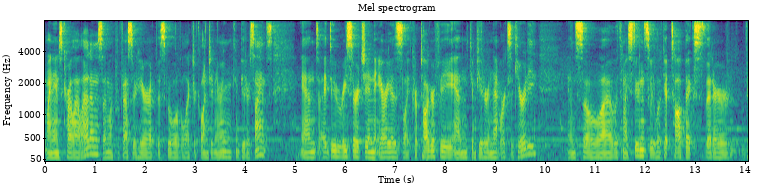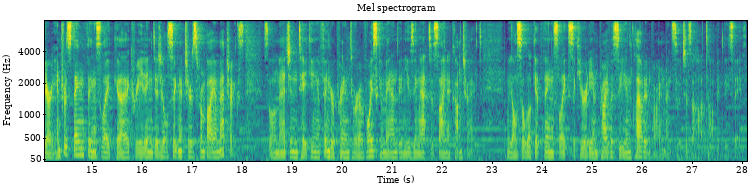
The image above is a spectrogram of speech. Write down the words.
My name is Carlisle Adams. I'm a professor here at the School of Electrical Engineering and Computer Science, and I do research in areas like cryptography and computer and network security. And so, uh, with my students, we look at topics that are very interesting, things like uh, creating digital signatures from biometrics. So, imagine taking a fingerprint or a voice command and using that to sign a contract. We also look at things like security and privacy in cloud environments, which is a hot topic these days.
